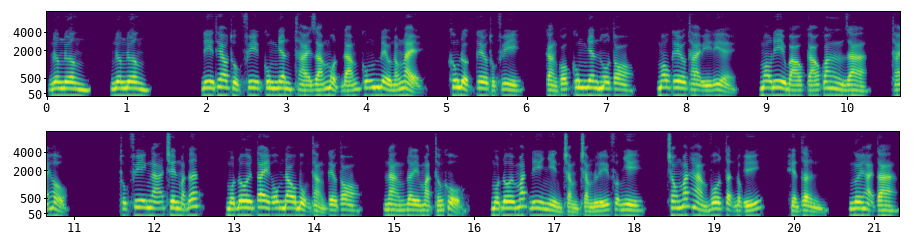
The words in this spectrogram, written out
Nương nương, nương nương. Đi theo thuộc phi cung nhân thái giám một đám cũng đều nóng nảy, không được kêu thuộc phi, càng có cung nhân hô to, mau kêu thái ý đi mau đi báo cáo quang ra, thái hậu. Thục phi ngã trên mặt đất, một đôi tay ôm đau bụng thẳng kêu to, nàng đầy mặt thống khổ, một đôi mắt đi nhìn chằm chằm Lý Phượng Nhi, trong mắt hàm vô tận độc ý, hiền tần, ngươi hại ta.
